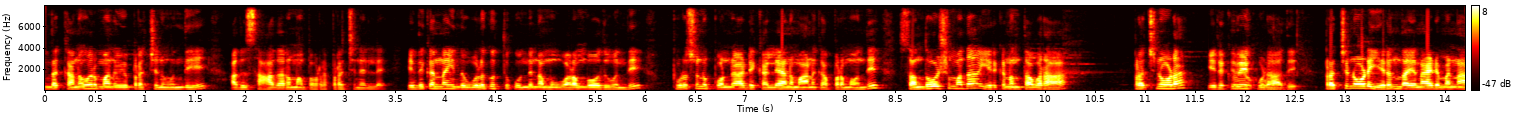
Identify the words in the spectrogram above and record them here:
இந்த கணவர் மனைவி பிரச்சனை வந்து அது சாதாரணமாக பிரச்சனை இல்லை. எதுக்குன்னா இந்த உலகத்துக்கு வந்து நம்ம வரும்போது வந்து புருஷனு பொண்டாட்டி கல்யாணம் ஆனதுக்கு அப்புறமா வந்து சந்தோஷமாக தான் இருக்கணும் தவிர பிரச்சனையோட இருக்கவே கூடாது. பிரச்சனையோட இருந்தால் என்ன ஆகிடுமென்னா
